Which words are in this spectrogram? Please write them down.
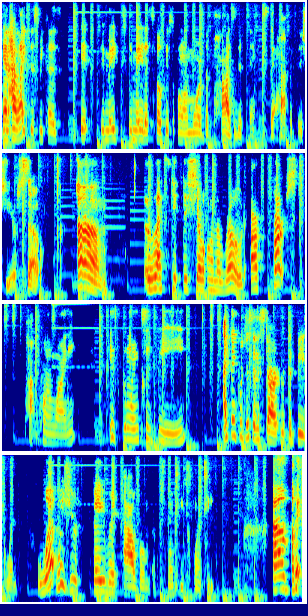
And I like this because it it made it made us focus on more of the positive things that happened this year. So, um, let's get this show on the road. Our first popcorn whiny is going to be. I think we're just going to start with the big one. What was your favorite album of 2020? Um, okay,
